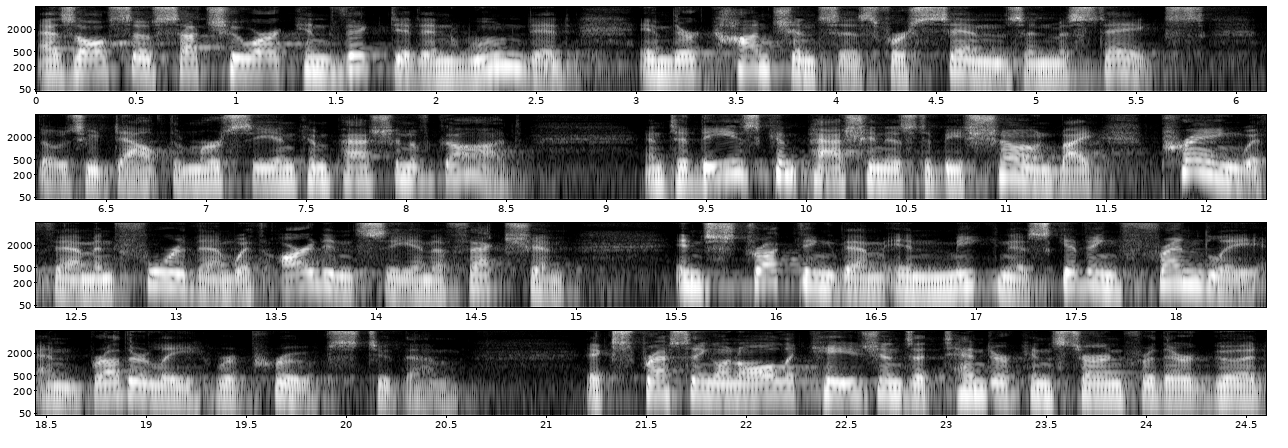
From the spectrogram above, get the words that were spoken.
as also such who are convicted and wounded in their consciences for sins and mistakes, those who doubt the mercy and compassion of God. And to these, compassion is to be shown by praying with them and for them with ardency and affection, instructing them in meekness, giving friendly and brotherly reproofs to them, expressing on all occasions a tender concern for their good,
